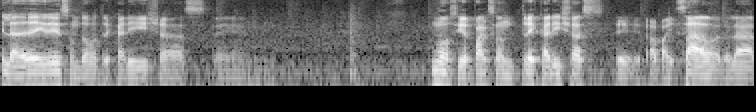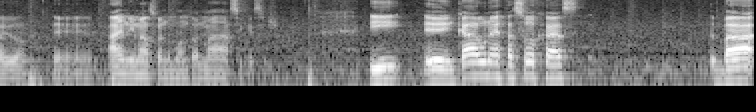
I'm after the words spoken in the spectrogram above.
la de D&D son dos o tres carillas. Eh, no, Cyberpunk son tres carillas eh, apaisado a lo largo. Eh, Animas son un montón más y qué sé yo. Y en cada una de estas hojas va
